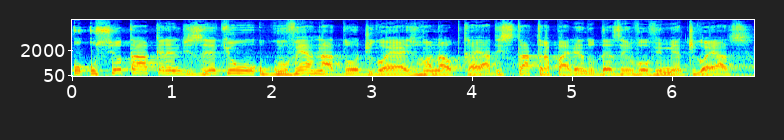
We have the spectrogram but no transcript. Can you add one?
O, o senhor está querendo dizer que o, o, governador de Goiás, Ronaldo Caiado, está atrapalhando o desenvolvimento de Goiás?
